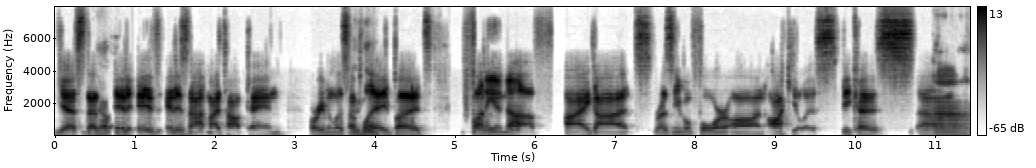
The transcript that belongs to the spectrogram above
yes, that yep. it is. It is not my top ten or even list I mm-hmm. played. But funny enough, I got Resident Evil 4 on Oculus because um, uh.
